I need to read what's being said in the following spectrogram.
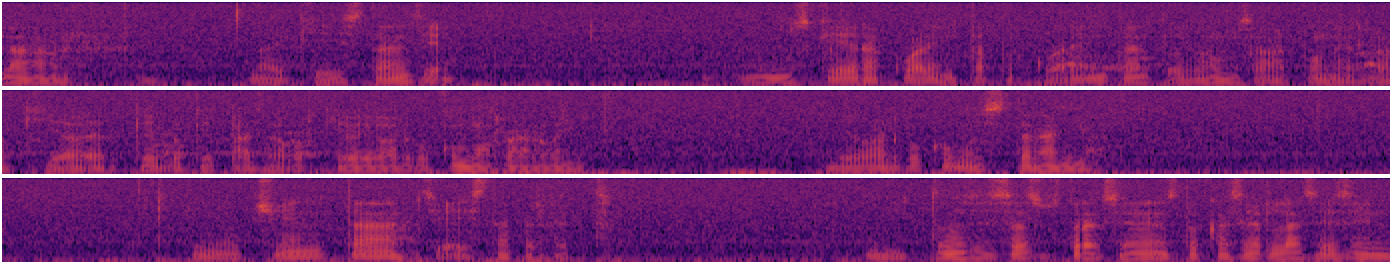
la, la equidistancia vemos que era 40 por 40 entonces vamos a ponerlo aquí a ver qué es lo que pasa porque veo algo como raro ahí. Veo algo como extraño. Tiene 80 sí ahí está perfecto. Entonces esas sustracciones nos toca hacerlas es en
